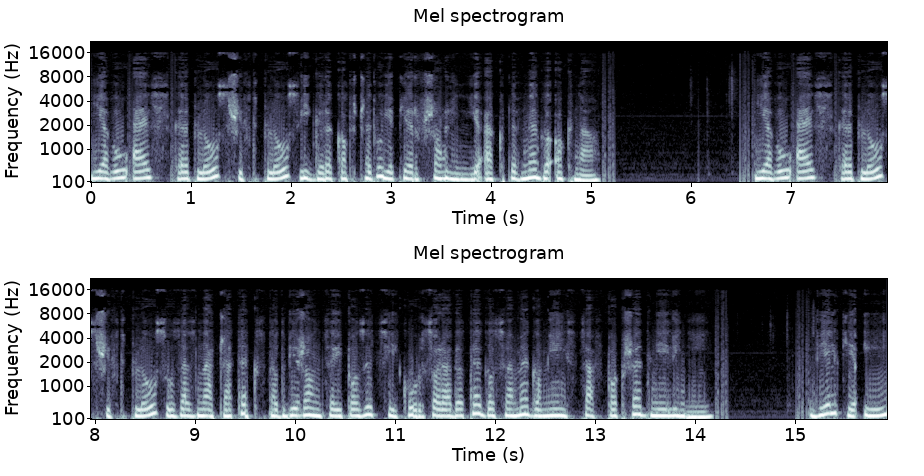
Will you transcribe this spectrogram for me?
JWSK plus Shift plus Y odczytuje pierwszą linię aktywnego okna. JWSK plus Shift plus zaznacza tekst od bieżącej pozycji kursora do tego samego miejsca w poprzedniej linii. Wielkie I.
